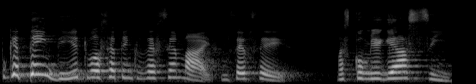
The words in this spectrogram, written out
Porque tem dia que você tem que exercer mais, não sei você, mas comigo é assim.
